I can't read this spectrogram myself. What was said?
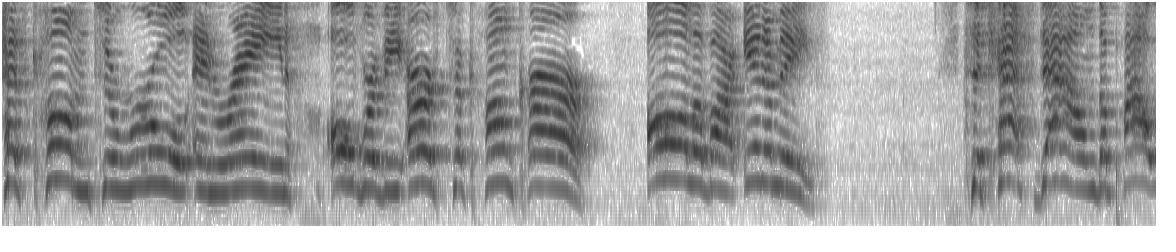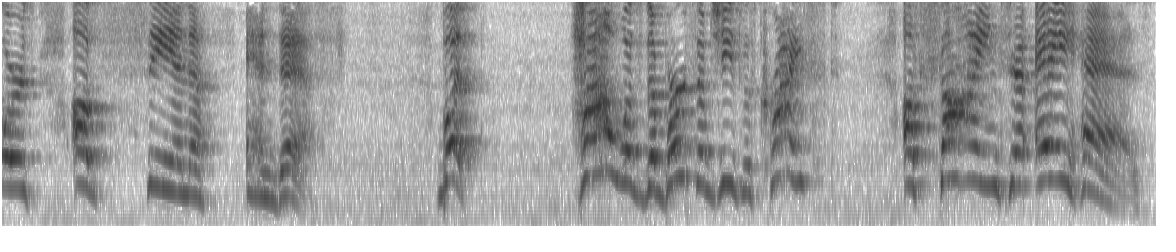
has come to rule and reign over the earth to conquer all of our enemies, to cast down the powers of sin and death. But how was the birth of Jesus Christ a sign to Ahaz?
